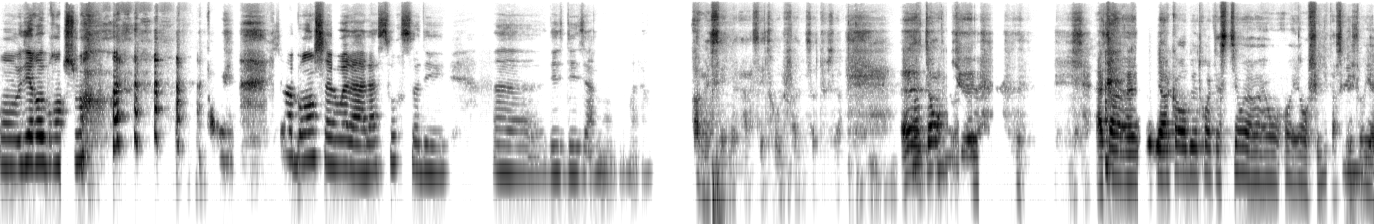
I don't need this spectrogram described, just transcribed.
des rebranchements. je rebranche voilà, à la source des, euh, des, des, âmes. Voilà. Ah, mais c'est, ah, c'est trop le fun, ça, tout ça. Euh, donc, Attends, euh, il y a encore deux, trois questions euh, et on, finit parce que je dois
